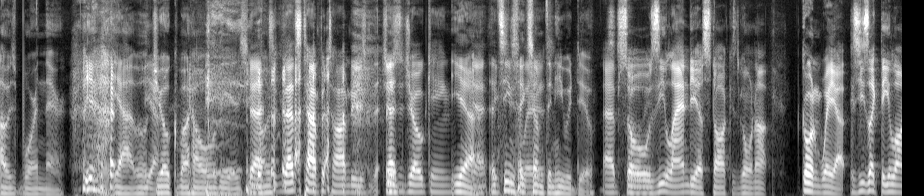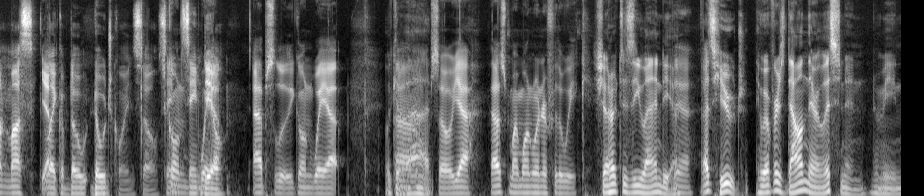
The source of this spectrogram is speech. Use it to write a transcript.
I was born there. Yeah. yeah, a little Yeah. joke about how old he is. You That's, know? that's Tampa Tom, dude. He's That- just joking. Yeah, thinks it seems he's like something he would do. Absolutely. So Zealandia stock is going up going way up. because he's like the Elon Musk Yep. like of Do- Dogecoin. So It's same going same way deal. up. Absolutely going way up. Look at Um, that. So yeah, that was my one winner for the week. Shout out to Zealandia. Yeah. That's huge. Whoever's down there listening, I mean,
